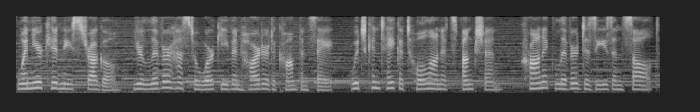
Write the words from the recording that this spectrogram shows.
When your kidneys struggle, your liver has to work even harder to compensate, which can take a toll on its function. Chronic liver disease and salt.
